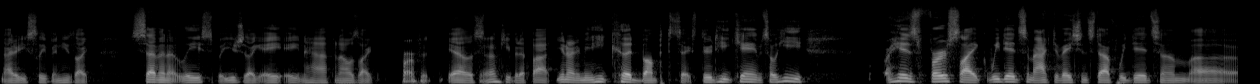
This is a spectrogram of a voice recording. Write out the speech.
night are you sleeping?" He's like, seven at least, but usually like eight, eight and a half." And I was like, perfect. "Yeah, let's Yeah. keep it at five. You know what I mean? He could bump it to six, dude. He came, so he his first like we did some activation stuff. We did some uh,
